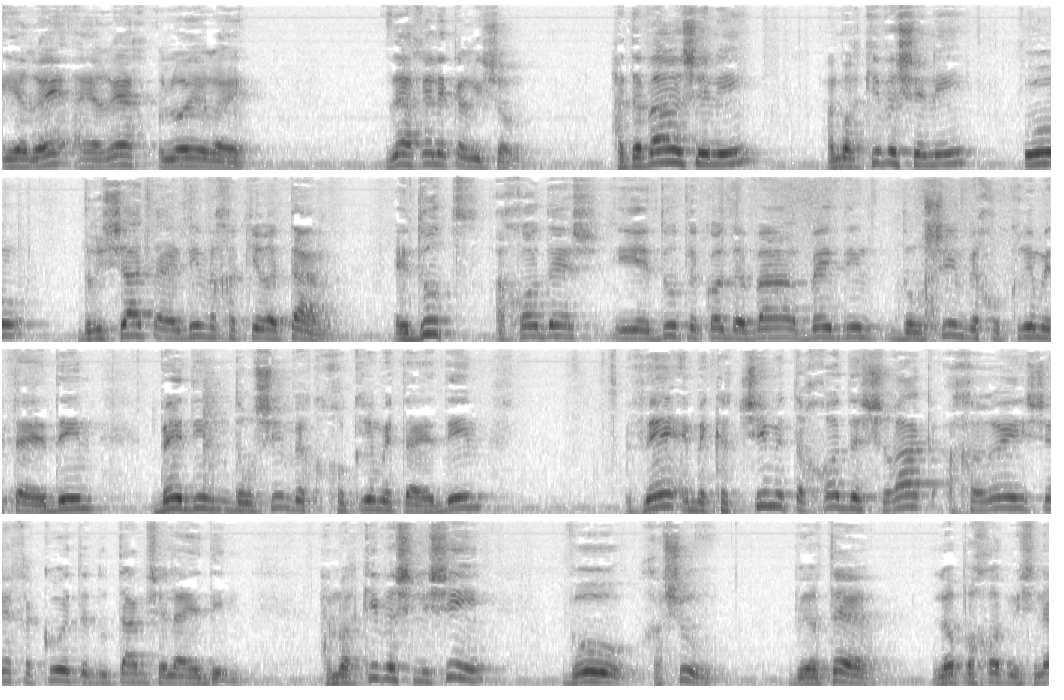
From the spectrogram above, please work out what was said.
יראה הירח או לא יראה. זה החלק הראשון. הדבר השני, המרכיב השני, הוא דרישת העדים וחקירתם. עדות החודש היא עדות לכל דבר, בית דין דורשים וחוקרים את העדים, בית דין דורשים וחוקרים את העדים, והם מקדשים את החודש רק אחרי שחקרו את עדותם של העדים. המרכיב השלישי, והוא חשוב ביותר, לא פחות משני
